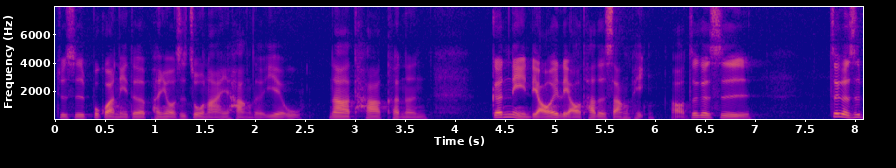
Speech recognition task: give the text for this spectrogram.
就是不管你的朋友是做哪一行的业务，那他可能跟你聊一聊他的商品，哦，这个是这个是。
